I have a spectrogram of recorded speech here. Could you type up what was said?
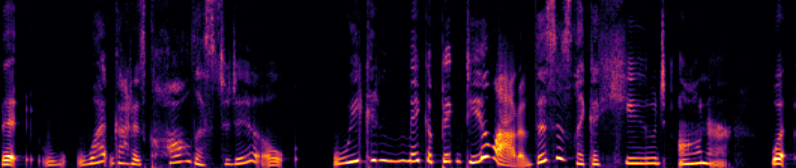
that what God has called us to do, we can make a big deal out of. This is like a huge honor. What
